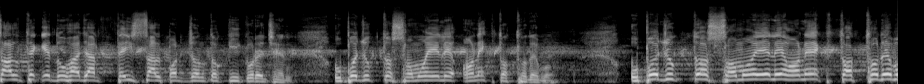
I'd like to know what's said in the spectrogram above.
সাল থেকে দু হাজার তেইশ সাল পর্যন্ত কি করেছেন? উপযুক্ত সময় এলে অনেক তথ্য দেব। উপযুক্ত সময় এলে অনেক তথ্য দেব।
